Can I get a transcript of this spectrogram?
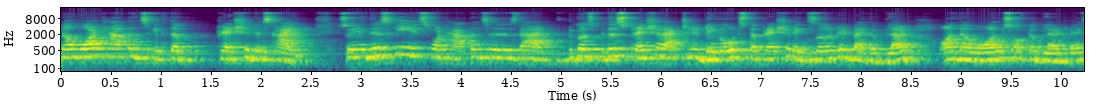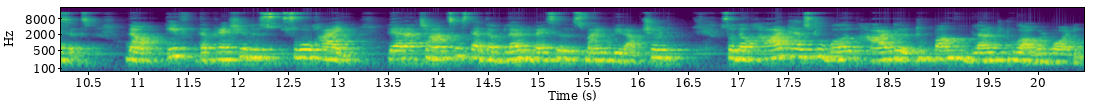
Now what happens if the pressure is high. So in this case, what happens is that because this pressure actually denotes the pressure exerted by the blood on the walls of the blood vessels. Now, if the pressure is so high, there are chances that the blood vessels might be ruptured. So the heart has to work harder to pump blood to our body.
